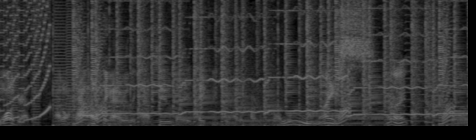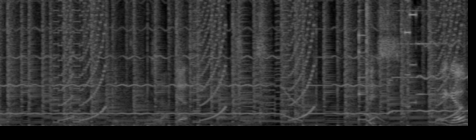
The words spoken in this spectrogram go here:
want to grab it. I don't. I don't think I really have to, but it takes me to another part of the level. Ooh, nice. Alright. So, more hidden. Death Nice. There you go.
